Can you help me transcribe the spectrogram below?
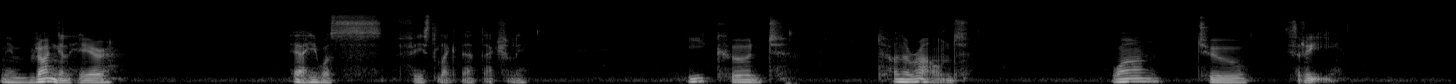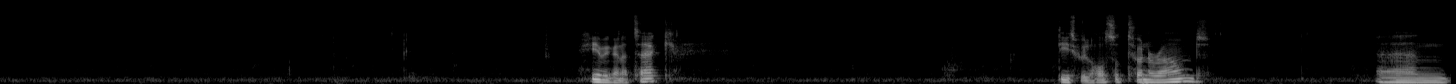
I mean, Wrangel here... Yeah, he was faced like that, actually. He could turn around. One, two, three. Here we're gonna attack. these will also turn around. And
